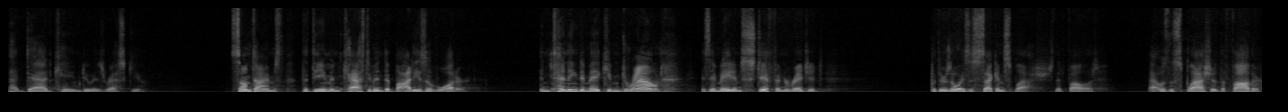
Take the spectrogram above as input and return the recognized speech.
That dad came to his rescue. Sometimes the demon cast him into bodies of water, intending to make him drown as they made him stiff and rigid. But there's always a second splash that followed. That was the splash of the father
